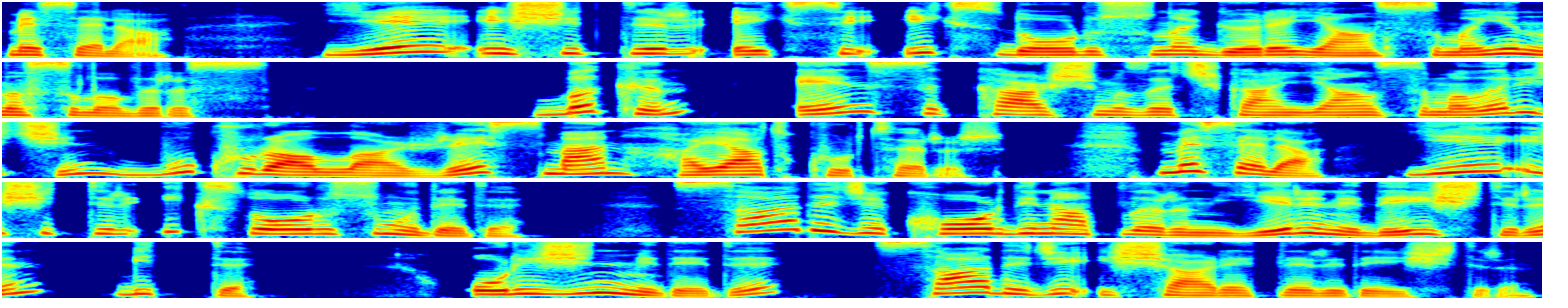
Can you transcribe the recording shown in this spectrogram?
Mesela, y eşittir eksi x doğrusuna göre yansımayı nasıl alırız? Bakın, en sık karşımıza çıkan yansımalar için bu kurallar resmen hayat kurtarır. Mesela y eşittir x doğrusu mu dedi? Sadece koordinatların yerini değiştirin, bitti. Orijin mi dedi? Sadece işaretleri değiştirin.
